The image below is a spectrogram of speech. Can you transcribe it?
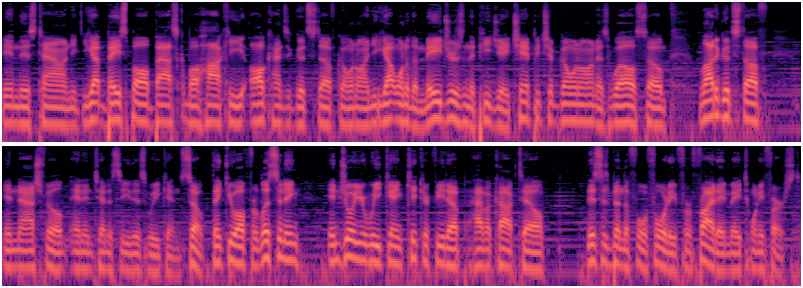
in this town. You got baseball, basketball, hockey, all kinds of good stuff going on. You got one of the majors in the PGA Championship going on as well. So, a lot of good stuff in Nashville and in Tennessee this weekend. So, thank you all for listening. Enjoy your weekend. Kick your feet up, have a cocktail. This has been the 440 for Friday, May 21st.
